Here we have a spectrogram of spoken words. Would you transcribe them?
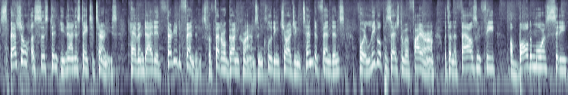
special assistant United States attorneys have indicted 30 defendants for federal gun crimes, including charging 10 defendants for illegal possession of a firearm within a thousand feet of Baltimore City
